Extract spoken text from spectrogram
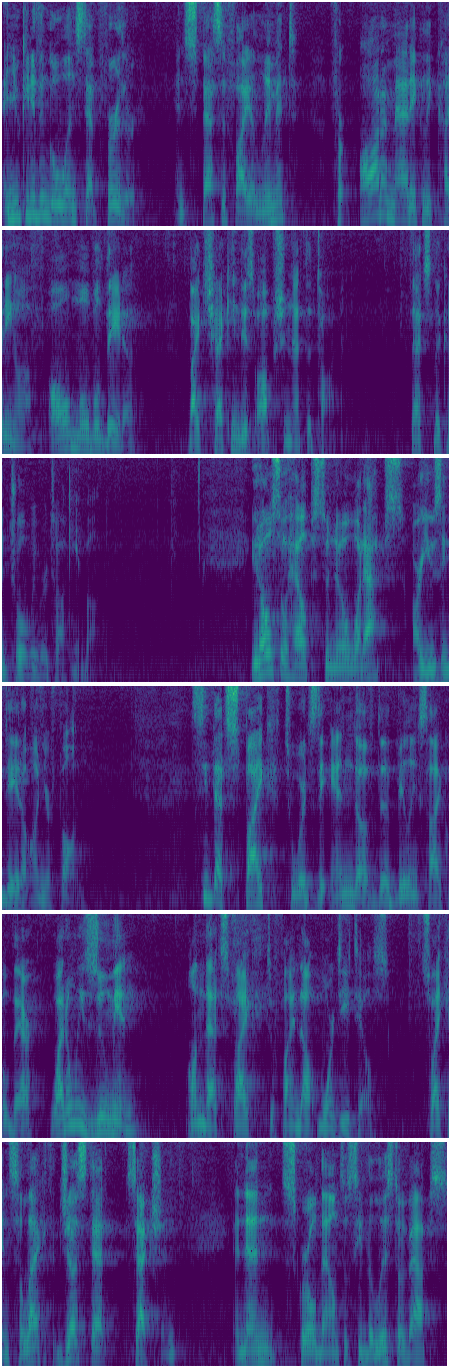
And you can even go one step further and specify a limit for automatically cutting off all mobile data by checking this option at the top. That's the control we were talking about. It also helps to know what apps are using data on your phone. See that spike towards the end of the billing cycle there? Why don't we zoom in on that spike to find out more details? So I can select just that section and then scroll down to see the list of apps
